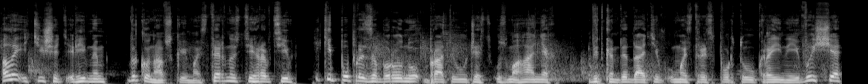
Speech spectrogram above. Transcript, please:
але і тішить рівнем виконавської майстерності гравців, які, попри заборону брати участь у змаганнях від кандидатів у майстри спорту України і вище,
